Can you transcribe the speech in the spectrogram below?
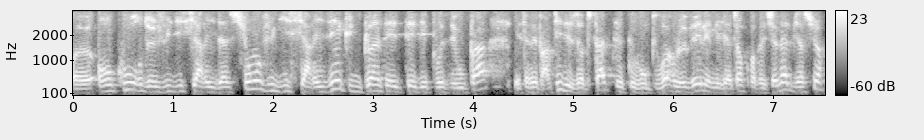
euh, en cours de judiciarisation, judiciarisée, qu'une plainte ait été déposée ou pas. Et ça fait partie des obstacles que vont pouvoir lever les médiateurs professionnels, bien sûr.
